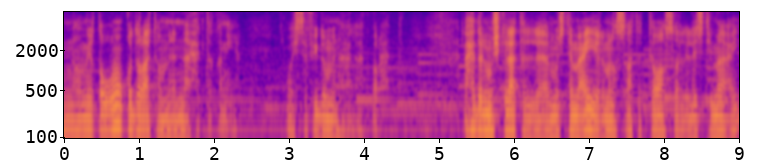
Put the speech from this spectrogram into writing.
أنهم يطورون قدراتهم من الناحية التقنية ويستفيدون منها على أكبر حد. أحد المشكلات المجتمعية لمنصات التواصل الاجتماعي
